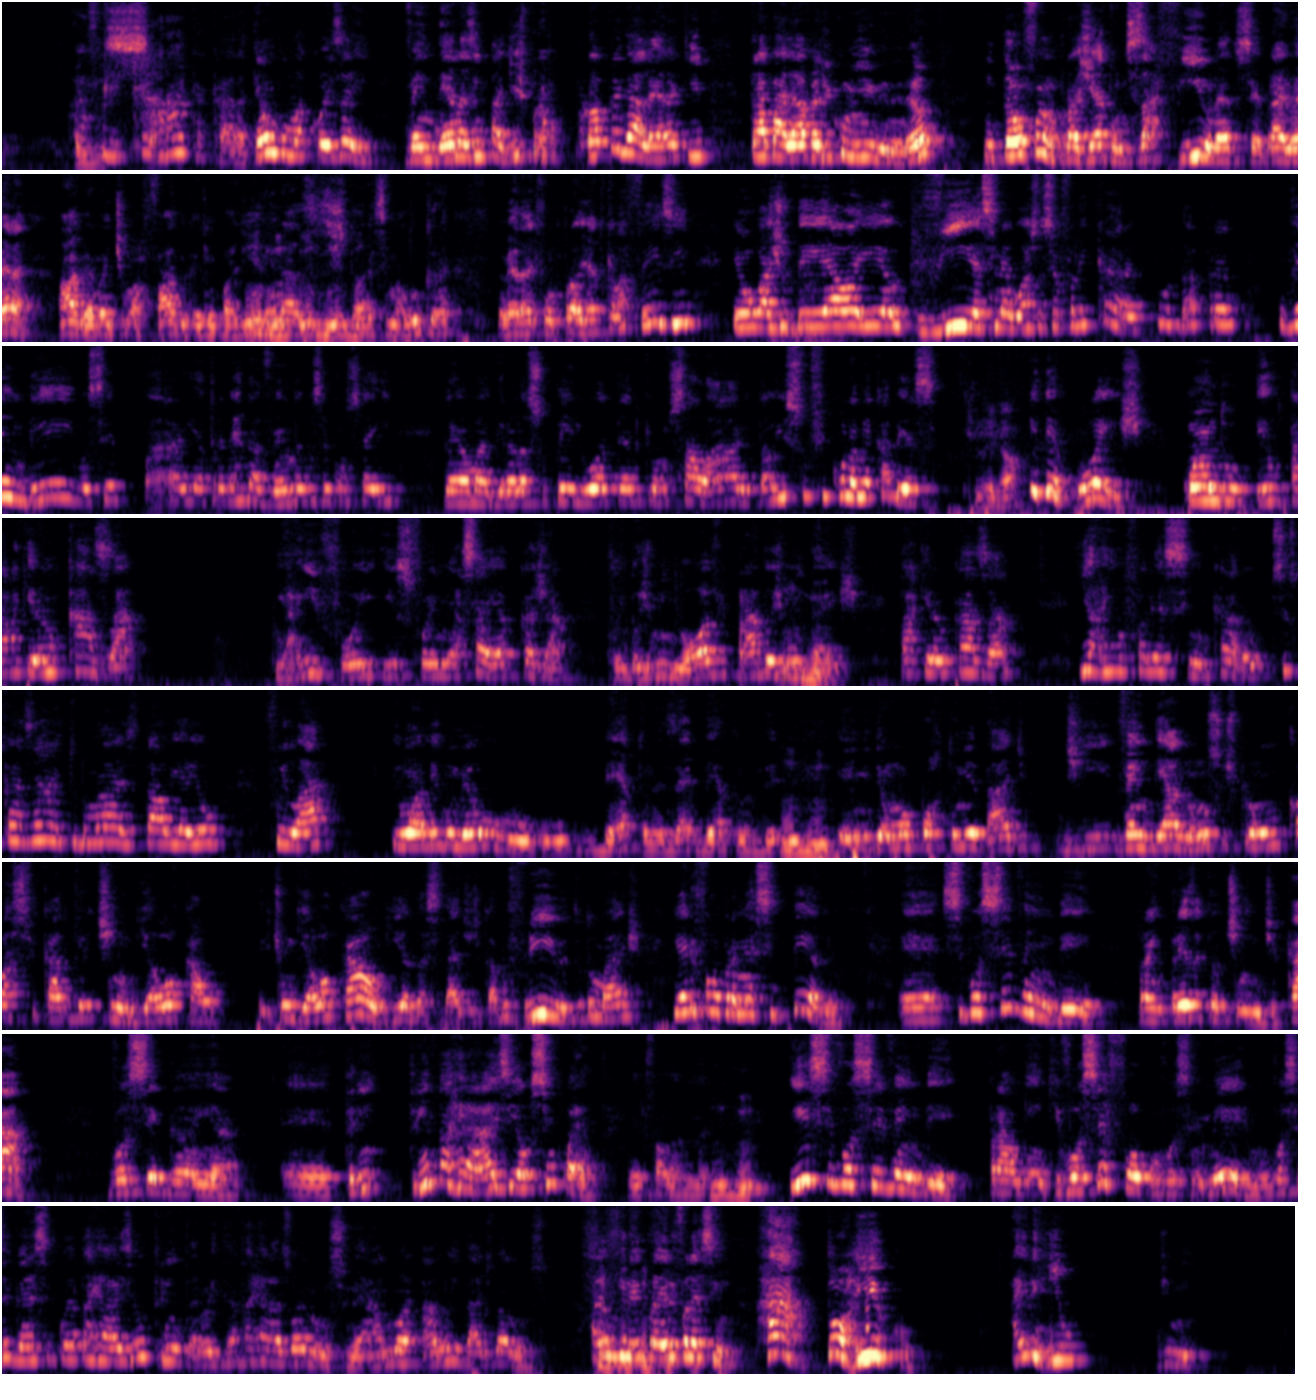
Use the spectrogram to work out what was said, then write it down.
Aí eu falei, caraca, cara, tem alguma coisa aí. Vendendo as empadinhas pra própria galera que trabalhava ali comigo, entendeu? Então foi um projeto, um desafio, né, do Sebrae. Não era, ah, minha mãe tinha uma fábrica de empadinhas, nem Uhum, dessas uhum. histórias assim maluca, né? Na verdade foi um projeto que ela fez e eu ajudei ela e eu vi esse negócio assim. Eu falei, cara, pô, dá pra vender e você, pá, e através da venda você consegue ganhar uma grana superior até do que um salário e tal. Isso ficou na minha cabeça. Que legal. E depois, quando eu tava querendo casar, e aí foi, isso foi nessa época já, foi em 2009 pra 2010. Tava querendo casar, e aí eu falei assim, cara, eu preciso casar e tudo mais e tal. E aí eu fui lá, e um amigo meu, o o Beto, né, Zé Beto o nome dele, Uhum. ele me deu uma oportunidade de vender anúncios para um classificado que ele tinha, um guia local. Ele tinha um guia local, um guia da cidade de Cabo Frio e tudo mais. E aí ele falou para mim assim, Pedro, é, se você vender para a empresa que eu te indicar, você ganha é, trin- 30 reais e eu 50. Ele falando, né? Uhum. E se você vender para alguém que você for por você mesmo, você ganha 50 reais e eu 30. Era 80 reais o anúncio, né? A anuidade do anúncio. Aí eu virei para ele e falei assim, ha, tô rico. Aí ele riu de mim.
